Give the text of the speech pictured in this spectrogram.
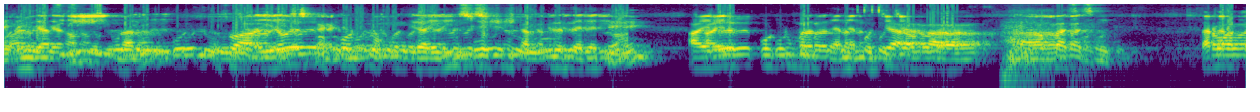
రిటర్న్ సో ఆ ఇరవై ఒక్క కోట్లు కొద్దిగా ఇన్వెస్టిగేషన్ కరెక్ట్గా జరిగితే ఆ ఇరవై ఒక్క కోట్లు వెనక్కి వచ్చే అవకాశం ఉంటుంది. తర్వాత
